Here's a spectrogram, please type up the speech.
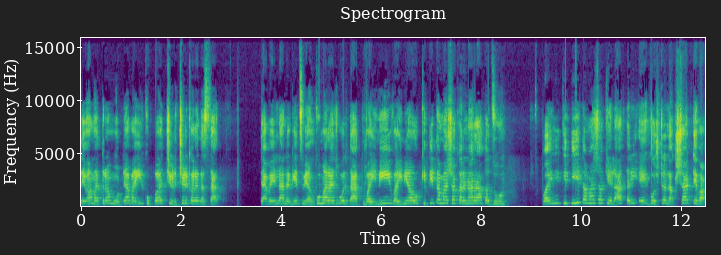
तेव्हा मात्र मोठ्या बाई खूपच चिडचिड करत असतात. त्यावेळेला लगेच व्यंकू महाराज बोलतात वहिनी वहिनी अहो किती तमाशा करणार आहात अजून? वहिनी कितीही तमाशा केला तरी एक गोष्ट लक्षात ठेवा.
